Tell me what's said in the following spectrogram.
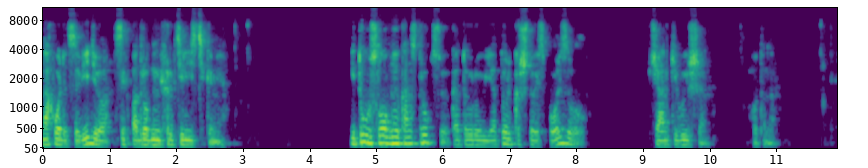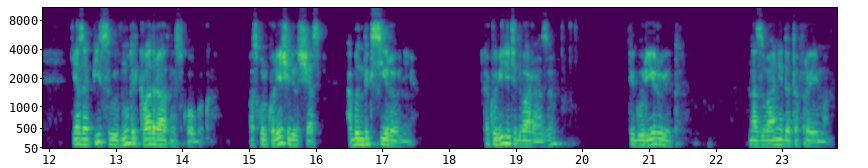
находятся видео с их подробными характеристиками и ту условную конструкцию, которую я только что использовал в чанке выше, вот она, я записываю внутрь квадратных скобок, поскольку речь идет сейчас об индексировании. Как вы видите, два раза фигурирует название датафрейма.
